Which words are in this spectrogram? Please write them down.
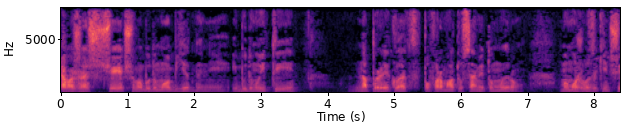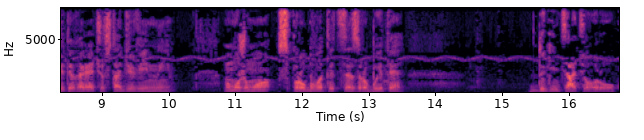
Я вважаю, що якщо ми будемо об'єднані і будемо йти, наприклад, по формату саміту миру, ми можемо закінчити гарячу стадію війни. Ми можемо спробувати це зробити до кінця цього року.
